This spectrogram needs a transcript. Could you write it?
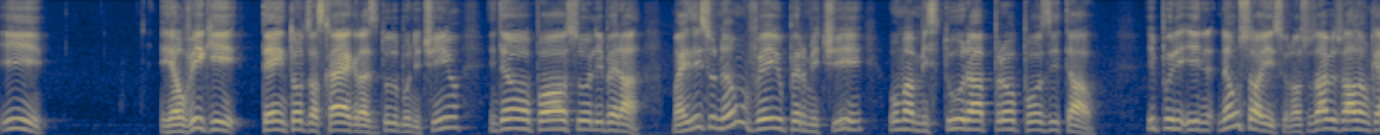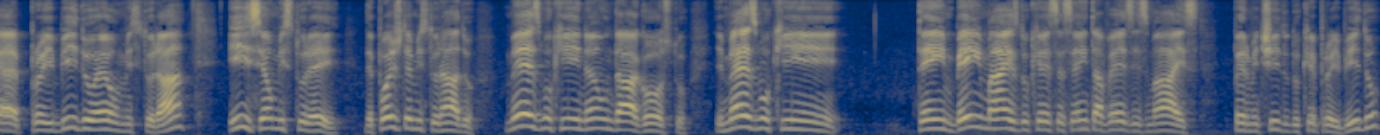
E eu vi que tem todas as regras e tudo bonitinho, então eu posso liberar. Mas isso não veio permitir uma mistura proposital. E, por, e não só isso, nossos sábios falam que é proibido eu misturar, e se eu misturei, depois de ter misturado, mesmo que não dá gosto, e mesmo que tem bem mais do que 60 vezes mais permitido do que proibido,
